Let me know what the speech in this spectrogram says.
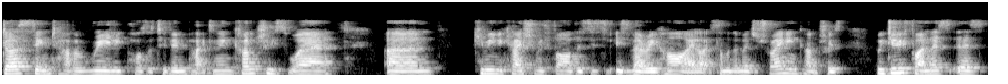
does seem to have a really positive impact. And in countries where um, communication with fathers is, is very high, like some of the Mediterranean countries, we do find there's, there's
